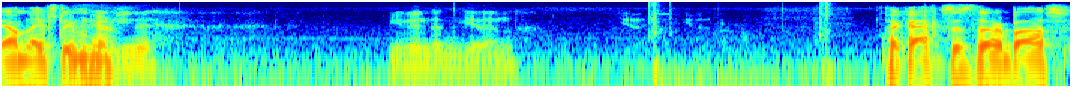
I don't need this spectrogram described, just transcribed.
Yeah, I'm live streaming here. Eunan, Eunan didn't get in. Pickaxes there, boss.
